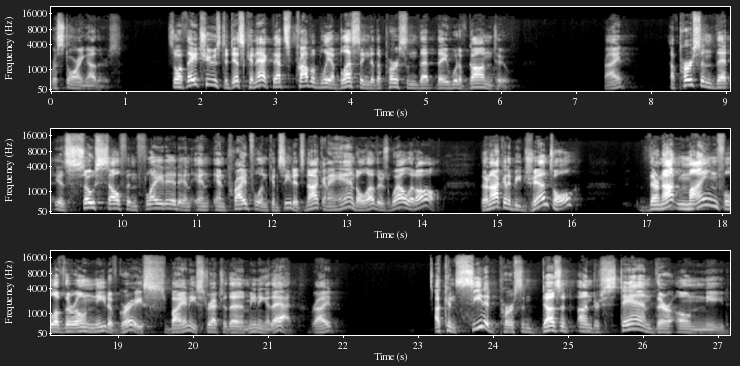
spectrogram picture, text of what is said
restoring others. So if they choose to disconnect, that's probably a blessing to the person that they would have gone to. Right? A person that is so self inflated and, and, and prideful and conceited is not going to handle others well at all. They're not going to be gentle. They're not mindful of their own need of grace by any stretch of the meaning of that, right? A conceited person doesn't understand their own need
